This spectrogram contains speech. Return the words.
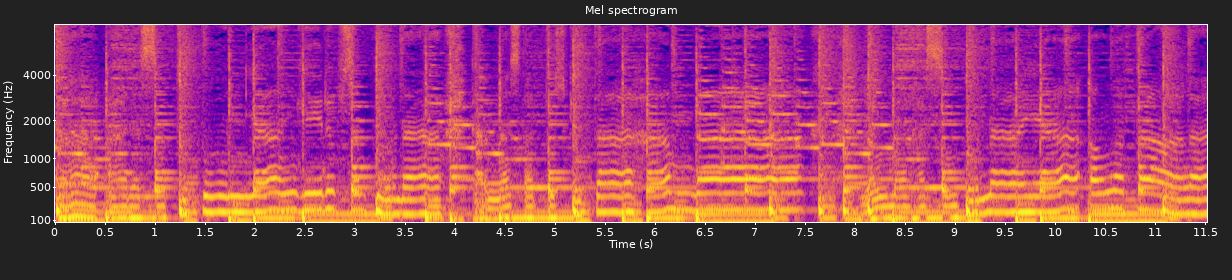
Tak ada satupun yang hidup sempurna Karena status kita hamba. Yang maha sempurna ya Allah Ta'ala.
